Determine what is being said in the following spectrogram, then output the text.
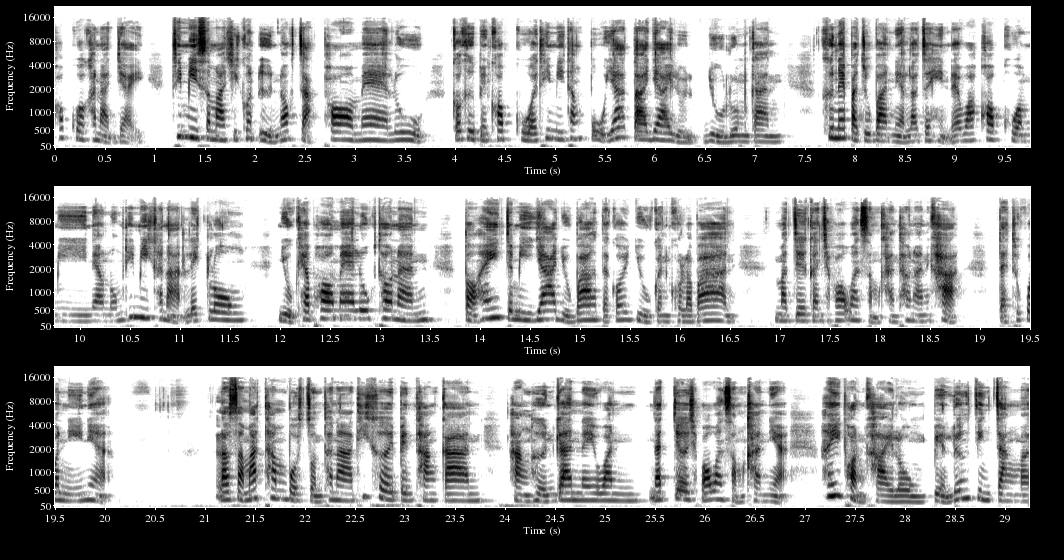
ครอบครัวขนาดใหญ่ ที่มีสมาชิกคนอื่นนอกจากพ่อแม่ลูก ก็คือเป็นครอบครัวที่มีทั้งปู่ย่าตายายหรืออยู่รวมกัน คือในปัจจุบันเนี่ยเราจะเห็นได้ว่าครอบครัวมีแนวโน้มที่มีขนาดเล็กลง อยู่แค่พ่อแม่ลูกเท่านั้น ต่อให้จะมีญาติอยู่บ้าง แต่ก็อยู่กันคนละบ้าน มาเจอกันเฉพาะวันสำคัญเท่านั้นค่ะ แต่ทุกวันนี้เนี่ย เราสามารถทำบทสนทนาที่เคยเป็นทางการห่างเหินกันในวันนัดเจอเฉพาะวันสำคัญเนี่ย ให้ผ่อนคลายลงเปลี่ยนเรื่องจริงจังมา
